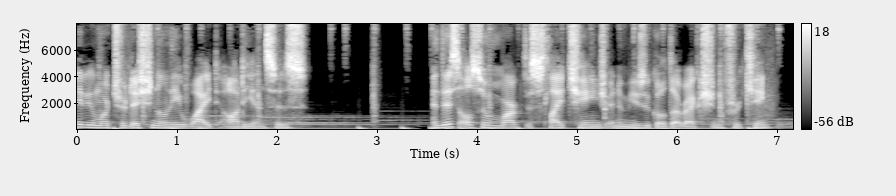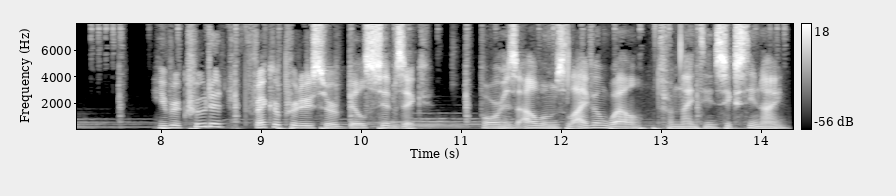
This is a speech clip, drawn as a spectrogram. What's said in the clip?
maybe more traditionally white audiences. And this also marked a slight change in the musical direction for King. He recruited record producer Bill Szymczyk for his albums Live and Well from 1969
